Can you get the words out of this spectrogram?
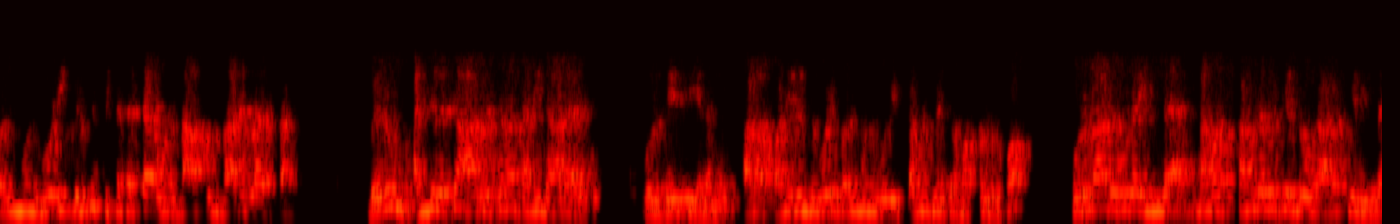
பதிமூணு கோடிங்கிறது கிட்டத்தட்ட ஒரு நாற்பது நாடுகளா இருக்காங்க. வெறும் அஞ்சு லட்சம் ஆறு லட்சம் தான் தனி நாடா இருக்கு ஒரு தேசிய இனங்கள். ஆனா பன்னிரெண்டு கோடி பதிமூணு கோடி தமிழ் பேசுற மக்கள் இருக்கும். ஒரு நாடு கூட இல்ல நம்ம தமிழர்களுக்கு என்று ஒரு அரசியல் இல்ல.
